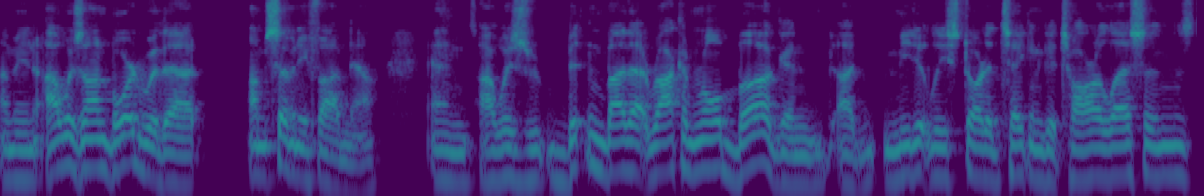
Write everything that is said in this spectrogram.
I mean, I was on board with that. I'm 75 now. And I was bitten by that rock and roll bug. And I immediately started taking guitar lessons.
